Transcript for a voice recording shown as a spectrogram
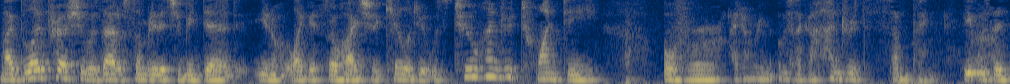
My blood pressure was that of somebody that should be dead. You know, like it's so high, it should have killed you. It was 220 over, I don't remember, it was like 100 something. It was a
